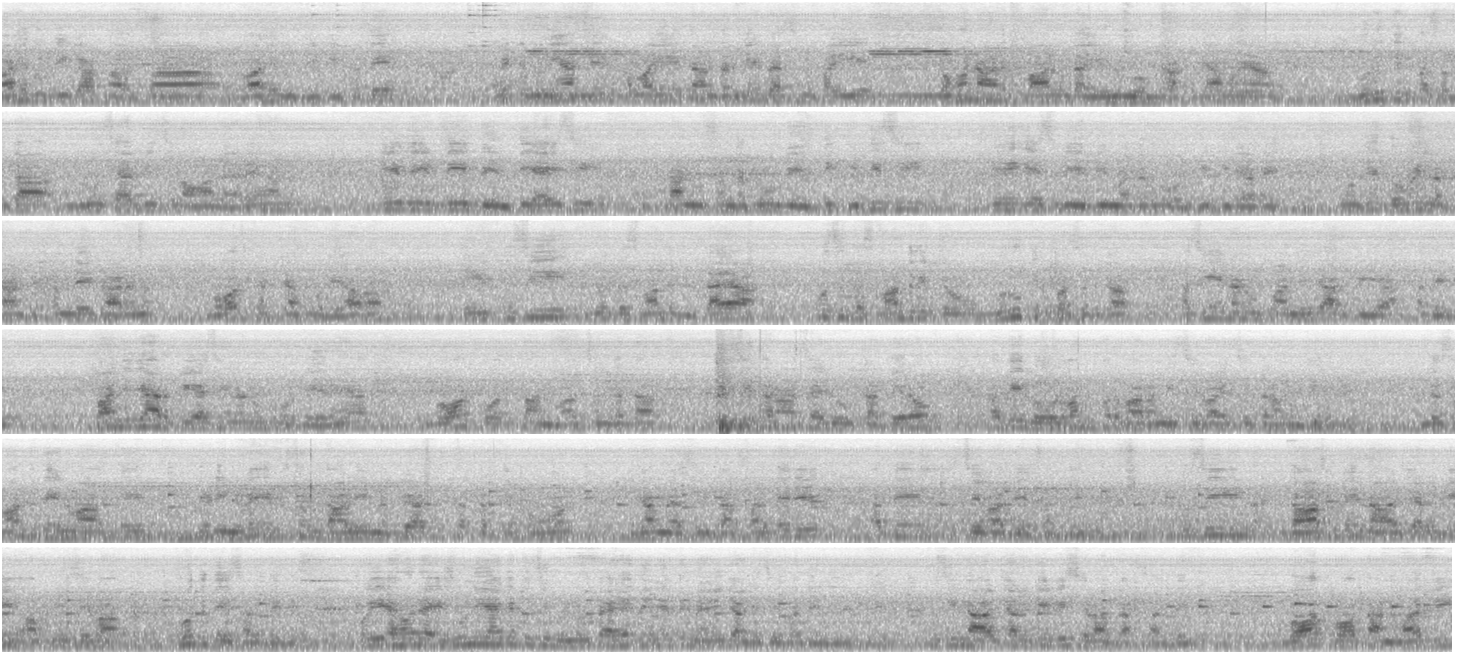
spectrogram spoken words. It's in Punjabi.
ਵਾਹਿਗੁਰੂ ਜੀ ਕਾ ਖਾਲਸਾ, ਵਾਹਿਗੁਰੂ ਜੀ ਕੀ ਫਤਿਹ। ਵਿੱਚ ਦੁਨੀਆ ਸੇਵ ਕਮਾਈਏ ਤਾਂ ਦਰਜੇ ਵੈਸਨ ਪਾਈਏ, ਕਹੋ ਨਾਨਕ ਪਾਲ ਵਧਾਈ ਨੂੰ ਮੁੱਖ ਰੱਖਦਿਆਂ ਹੋਇਆਂ। ਗੁਰੂ ਕਿਰਪਾ ਸਦਕਾ ਗੁਰੂ ਸਾਹਿਬ ਦੀ ਸਲਾਹਾਂ ਲੈ ਰਹੇ ਹਨ। ਇਹ ਵੀਰ ਦੀ ਬੇਨਤੀ ਆਈ ਸੀ, ਤੁਹਾਨੂੰ ਸੰਗਤ ਨੂੰ ਬੇਨਤੀ ਕੀਤੀ ਸੀ ਕਿ ਇਸ ਵੀਰ ਦੀ ਮਦਦ ਹੋਰ ਕੀਤੀ ਜਾਵੇ, ਕਿਉਂਕਿ ਦੋਵੇਂ ਲੱਤਾਂ ਟੁੱਟਣ ਦੇ ਕਾਰਨ ਬਹੁਤ ਖਰਚਾ ਹੋ ਰਿਹਾ ਵਾ। ਤੇ ਤੁਸੀਂ ਜੋ ਦਸਵੰਧ ਦਿੱਤਾ ਆ, ਉਸ ਦਸਵੰਧ ਵਿੱਚੋਂ ਗੁਰੂ ਕਿਰਪਾ ਸਦਕਾ ਅਸੀਂ ਇਹਨਾਂ ਨੂੰ 5000 ਰੁਪਇਆ ਦੇ ਦਿਓ। 5000 ਰੁਪਏ ਅਸੀਂ ਇਹਨਾਂ ਨੂੰ ਹੋਰ ਦੇ ਰਹੇ ਹਾਂ। ਬਹੁਤ ਬਹੁਤ ਧੰਨਵਾਦ ਸੰਗਤ ਦਾ। ਇਸੇ ਤਰ੍ਹਾਂ ਸਹਿਯੋਗ ਕਰਦੇ ਰਹੋ ਅਤੇ ਲੋੜਵੰਦ ਪਰਿਵਾਰਾਂ ਦੀ ਸੇਵਾ ਇਸੇ ਤਰ੍ਹਾਂ ਹੁੰਦੀ ਰਹੇ। ਦਸਵੰਧ ਦੇਣ ਵਾਸਤੇ ਜਿਹੜੀ 9147 9077 ਤੇ ਫੋਨ ਜਾਂ ਮੈਸੇਜ ਕਰ ਸਕਦੇ ਜੇ ਅਤੇ ਸੇਵਾ ਦੇ ਸਕਦੇ ਜੇ। ਤੁਸੀਂ ਦਾਸ ਦੇ ਨਾਲ ਚੱਲ ਕੇ ਆਪਣੀ ਸੇਵਾ ਖੁਦ ਦੇ ਸਕਦੇ ਜੇ। ਕੋਈ ਇਹੋ ਜਿਹਾ ਇਸ਼ੂ ਨਹੀਂ ਹੈ ਕਿ ਤੁਸੀਂ ਮੈਨੂੰ ਪੈਸੇ ਦੇਣੇ ਤੇ ਮੈਂ ਹੀ ਜਾ ਕੇ ਸੇਵਾ ਦੇਣੀ ਹੈ। ਤੁਸੀਂ ਨਾਲ ਚੱਲ ਕੇ ਵੀ ਸੇਵਾ ਕਰ ਸਕਦੇ ਜੀ। ਬਹੁਤ ਬਹੁਤ ਧੰਨਵਾਦ ਜੀ।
